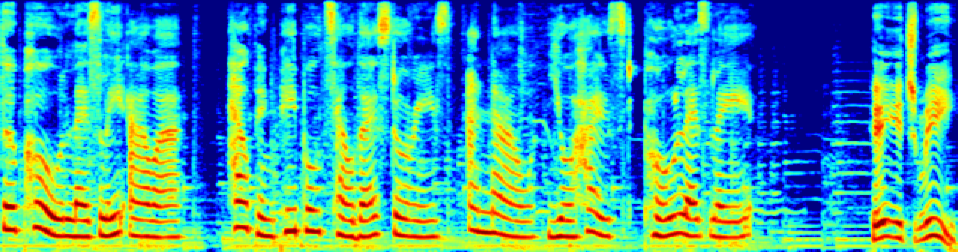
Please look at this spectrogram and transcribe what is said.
The Paul Leslie Hour, helping people tell their stories. And now, your host, Paul Leslie. Hey, it's me.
